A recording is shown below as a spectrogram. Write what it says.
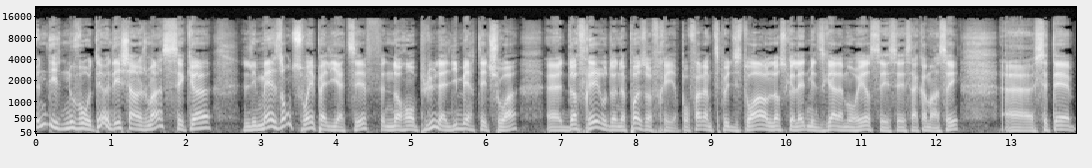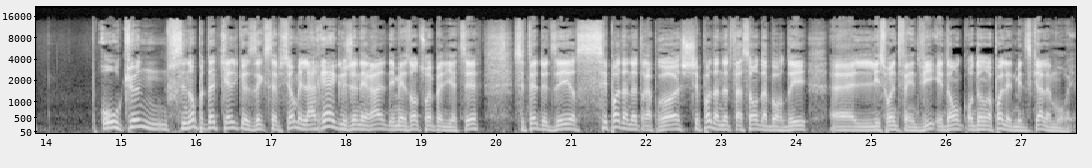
une des nouveautés, un des changements, c'est que les maisons de soins palliatifs n'auront plus la liberté de choix d'offrir ou de ne pas offrir. Pour faire un petit peu d'histoire, lorsque l'aide médicale à mourir, c'est ça a commencé c'était aucune, sinon peut-être quelques exceptions, mais la règle générale des maisons de soins palliatifs, c'était de dire c'est pas dans notre approche, c'est pas dans notre façon d'aborder euh, les soins de fin de vie, et donc on donnera pas l'aide médicale à mourir.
